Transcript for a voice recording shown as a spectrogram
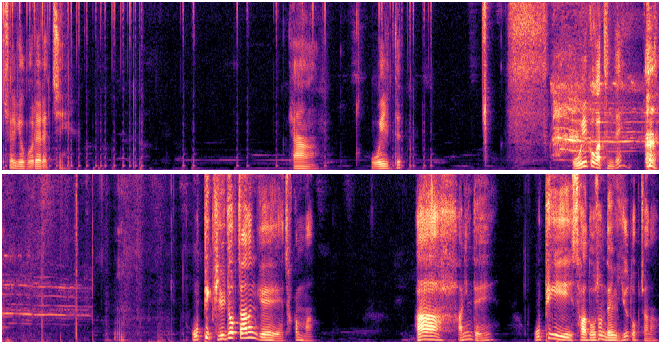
7, 6 의뢰랬지. 그냥 5일 듯? 5일 것 같은데? 오픽 빌드업 짜는 게 잠깐만. 아 아닌데. 오픽이 4 노선 낼 이유도 없잖아.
